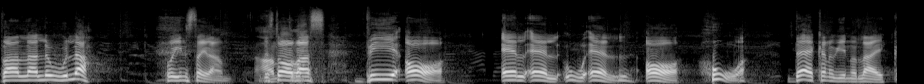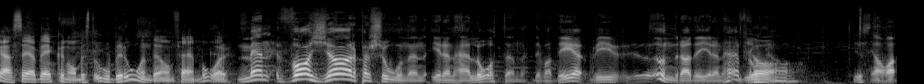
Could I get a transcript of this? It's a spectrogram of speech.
Ballalola på Instagram. Det stavas B-A-L-L-O-L-A-H. Där kan du gå in och lajka så jag blir ekonomiskt oberoende om fem år. men vad gör personen i den här låten? Det var det vi undrade i den här frågan. just det. Ja,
